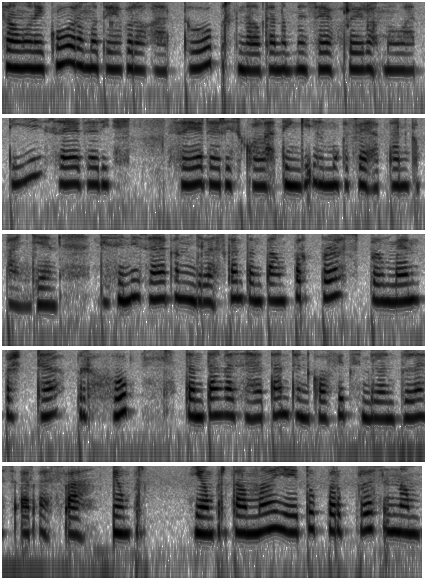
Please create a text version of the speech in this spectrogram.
Assalamualaikum warahmatullahi wabarakatuh. Perkenalkan nama saya Froy Rahmawati. Saya dari saya dari Sekolah Tinggi Ilmu Kesehatan Kepanjen. Di sini saya akan menjelaskan tentang Perpres, Permen, Perda, Perhub tentang kesehatan dan COVID-19 RSA. Yang per yang pertama yaitu Perpres 64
